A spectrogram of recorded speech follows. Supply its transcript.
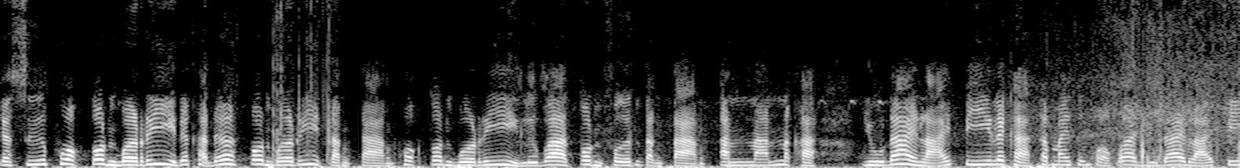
จะซื้อพวกต้นเบอร์รี่เด้อค่ะเด้อต้นเบอร์รี่ต่างๆ พวกต้นเบอร์รี่ หรือว่าต้นเฟิร์นต่างๆ อันนั้นนะคะ อยู่ได้หลายปีเลยค่ะทำไมถึงบอกว่าอยู่ได้หลายปี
